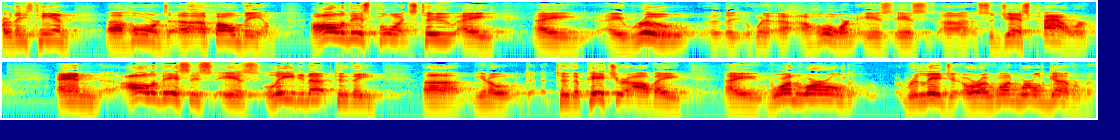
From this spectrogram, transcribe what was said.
Are these ten uh, horns uh, upon them? All of this points to a a a rule a horn is, is uh, suggests power, and all of this is, is leading up to the, uh, you know, to the picture of a, a one world religion or a one world government.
